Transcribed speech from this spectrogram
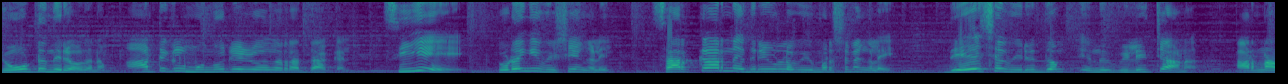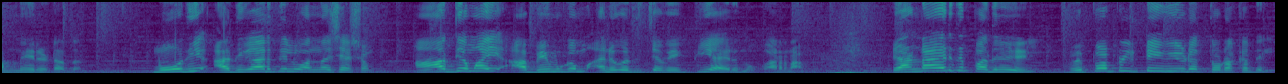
നോട്ട് നിരോധനം ആർട്ടിക്കിൾ മുന്നൂറ്റി എഴുപത് റദ്ദാക്കൽ സി എ തുടങ്ങിയ വിഷയങ്ങളിൽ സർക്കാരിനെതിരെയുള്ള വിമർശനങ്ങളെ ദേശവിരുദ്ധം എന്ന് വിളിച്ചാണ് അർണാബ് നേരിട്ടത്. മോദി അധികാരത്തിൽ വന്ന ശേഷം ആദ്യമായി അഭിമുഖം അനുവദിച്ച വ്യക്തിയായിരുന്നു അർണാബ്. രണ്ടായിരത്തി പതിനേഴിൽ റിപ്പബ്ലിക് ടി വിയുടെ തുടക്കത്തിൽ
